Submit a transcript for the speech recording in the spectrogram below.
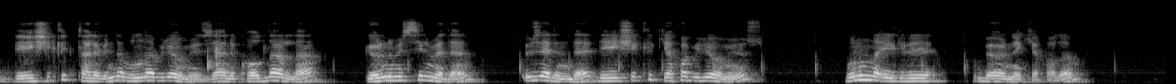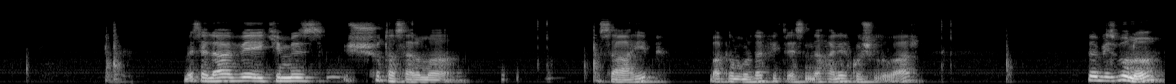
değişiklik talebinde bulunabiliyor muyuz? Yani kodlarla görünümü silmeden üzerinde değişiklik yapabiliyor muyuz? Bununla ilgili bir örnek yapalım. Mesela V2'miz şu tasarıma sahip. Bakın burada filtresinde Halil koşulu var. Ve biz bunu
